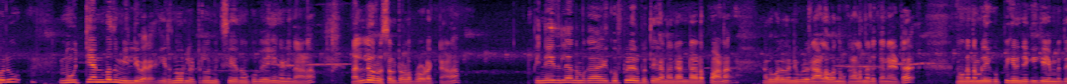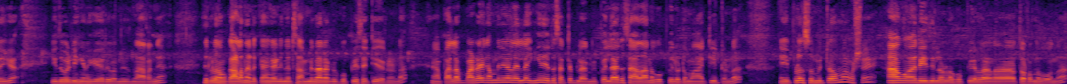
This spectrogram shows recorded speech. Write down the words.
ഒരു നൂറ്റി അൻപത് മില്ലി വരെ ഇരുന്നൂറ് ലിറ്ററിൽ മിക്സ് ചെയ്ത് നമുക്ക് ഉപയോഗിക്കാൻ കഴിയുന്നതാണ്. നല്ലൊരു റിസൾട്ടുള്ള പ്രോഡക്റ്റാണ്. പിന്നെ ഇതിൽ നമുക്ക് കുപ്പിയുടെ ഒരു പ്രത്യേകമാണ് രണ്ടടപ്പാണ്. അതുപോലെ തന്നെ ഇവിടെ ഒരു അളവ് നമുക്ക് അളന്നെടുക്കാനായിട്ട് നമുക്ക് നമ്മൾ ഈ കുപ്പി ഇങ്ങനെ ഞെക്കി കഴിയുമ്പോഴത്തേക്ക് ഇതുവഴി ഇങ്ങനെ കയറി വന്ന് ഇത് നിറഞ്ഞ് ഇതിലൂടെ നമുക്ക് അളന്നെടുക്കാൻ കഴിയുന്ന ഒരു സംവിധാനമൊക്കെ കുപ്പി സെറ്റ് ചെയ്തിട്ടുണ്ട്. പല പഴയ കമ്പനികളെല്ലാം ഇങ്ങനെ ഒരു സെറ്റപ്പിലായിരുന്നു. ഇപ്പോൾ എല്ലാവരും സാധാരണ കുപ്പിയിലോട്ട് മാറ്റിയിട്ടുണ്ട്. ഇപ്പോഴും സുമിറ്റോമ പക്ഷേ ആ രീതിയിലുള്ള കുപ്പികളാണ് തുടർന്ന് പോകുന്നത്.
